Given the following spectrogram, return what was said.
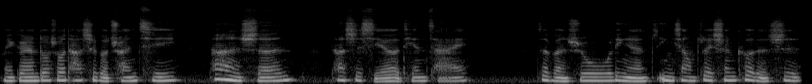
每个人都说她是个传奇，她很神，她是邪恶天才。这本书令人印象最深刻的是，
